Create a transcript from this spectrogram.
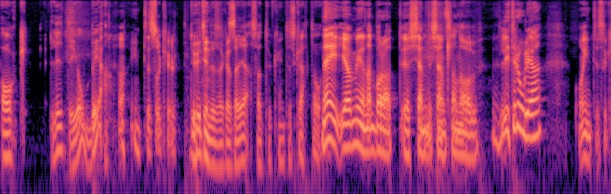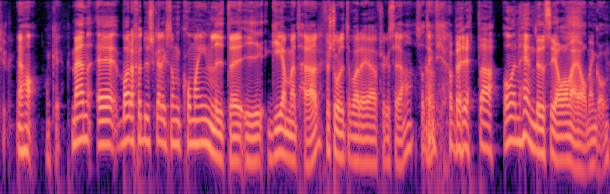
och lite jobbiga. inte så kul. Du vet inte vad jag ska säga, så att du kan inte skratta åt. Nej, jag menar bara att jag kände känslan av lite roliga och inte så kul. Jaha, okej. Men eh, bara för att du ska liksom komma in lite i gamet här, förstå lite vad det är jag försöker säga, så tänkte jag berätta om en händelse jag var med om en gång.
